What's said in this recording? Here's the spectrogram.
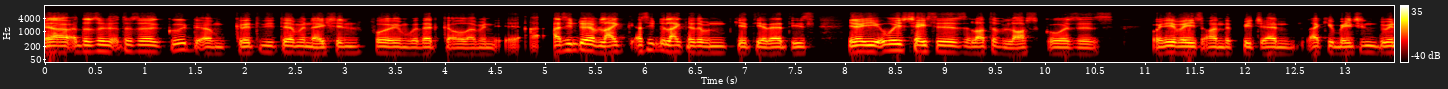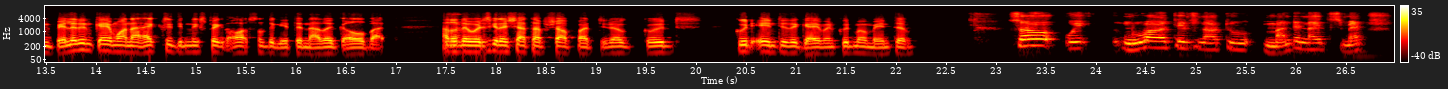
Yeah, there's a there's a good um, and determination for him with that goal. I mean, I, I seem to have like I seem to like that when Nketiah that is, you know, he always chases a lot of lost causes whenever he's on the pitch. And like you mentioned, when Bellerin came on, I actually didn't expect Arsenal to get another goal, but I thought they were just gonna shut up shop. But you know, good good end to the game and good momentum. So we move our attention now to Monday night's match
